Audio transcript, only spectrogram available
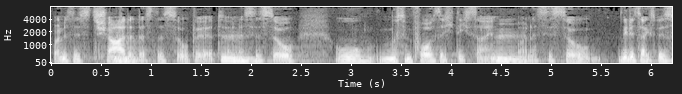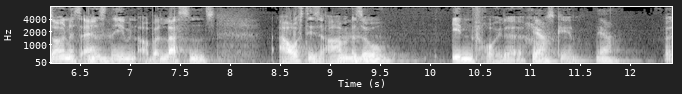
Und es ist schade, mhm. dass das so wird. Mhm. Und es ist so, oh, wir müssen vorsichtig sein. Mhm. Und es ist so, wie du sagst, wir sollen es ernst mhm. nehmen, aber lass uns aus dieser Abend, also in Freude rausgehen. Ja. ja.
